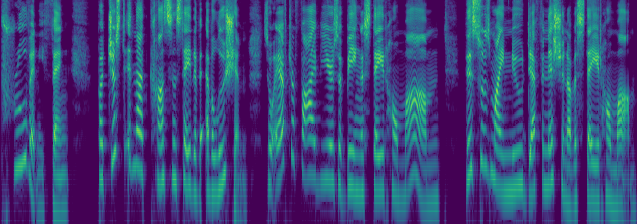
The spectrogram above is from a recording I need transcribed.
prove anything, but just in that constant state of evolution. So after five years of being a stay at home mom, this was my new definition of a stay at home mom.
